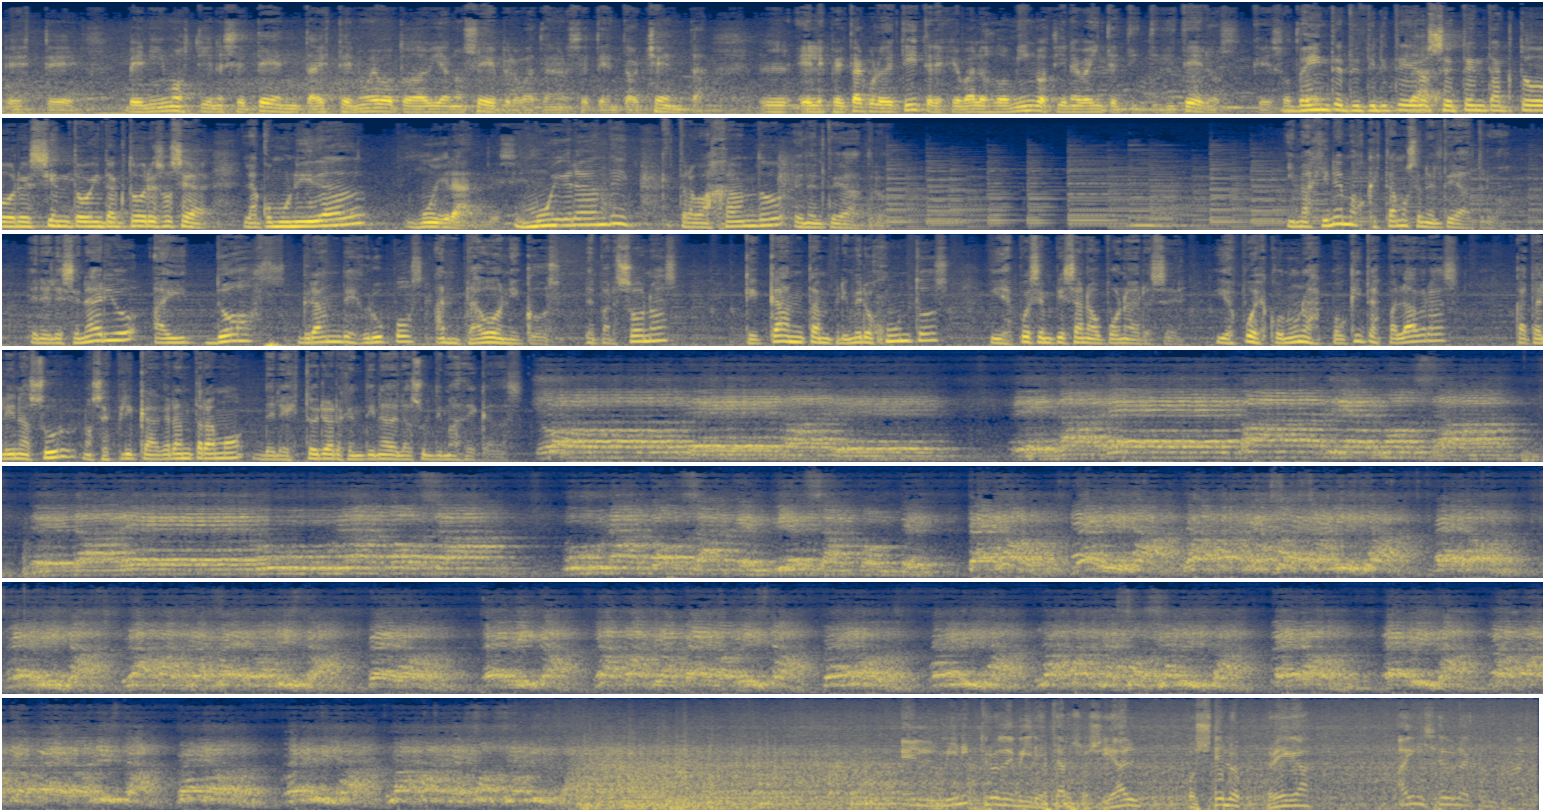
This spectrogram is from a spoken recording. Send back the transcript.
Este, Venimos tiene 70, este nuevo todavía no sé, pero va a tener 70, 80. El, el espectáculo de títeres que va los domingos tiene 20 titiriteros, que es otro, 20 titiriteros, Claro. 70 actores, 120 actores, o sea, la comunidad muy grande. sí. muy grande trabajando en el teatro. Imaginemos que estamos en el teatro. En el escenario hay dos grandes grupos antagónicos de personas que cantan primero juntos y después empiezan a oponerse. Y después, con unas poquitas palabras, Catalina Sur nos explica gran tramo de la historia argentina de las últimas décadas. El Social, José López Rega, ha iniciado una campaña.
